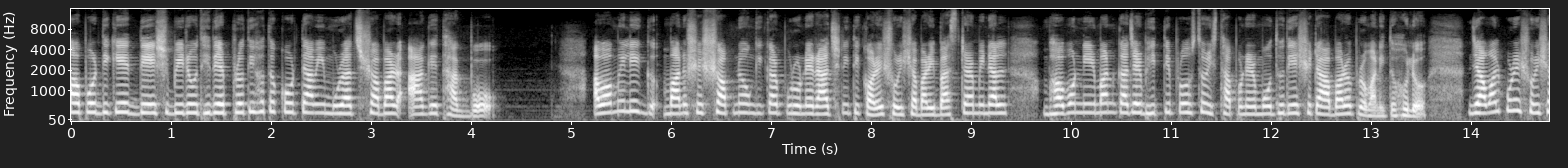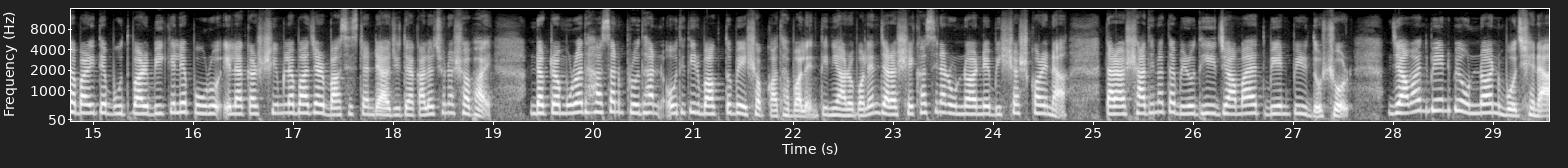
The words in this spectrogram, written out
অপরদিকে দেশ বিরোধীদের প্রতিহত করতে আমি মুরাদ সবার আগে থাকব। আওয়ামী লীগ মানুষের স্বপ্ন অঙ্গীকার পূরণে রাজনীতি করে সরিষাবাড়ি বাস টার্মিনাল ভবন নির্মাণ কাজের ভিত্তিপ্রস্তর স্থাপনের মধ্য দিয়ে সেটা আবারও প্রমাণিত হলো। জামালপুরের সরিষাবাড়িতে বুধবার বিকেলে পৌর এলাকার শিমলা বাজার বাস স্ট্যান্ডে আয়োজিত এক আলোচনা সভায় ডক্টর মুরাদ হাসান প্রধান অতিথির বক্তব্যে এসব কথা বলেন। তিনি আরও বলেন, যারা শেখ হাসিনার উন্নয়নে বিশ্বাস করে না, তারা স্বাধীনতা বিরোধী জামায়াত বিএনপির দোসর জামায়াত বিএনপি উন্নয়ন বোঝে না,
